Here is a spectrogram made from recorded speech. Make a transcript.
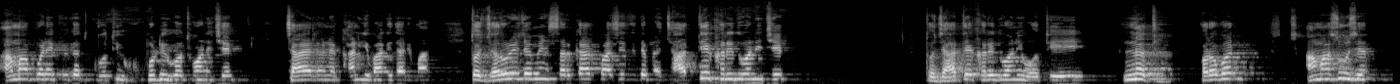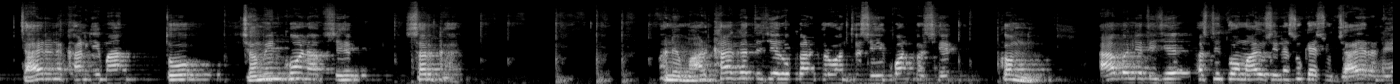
આમાં પણ એક વિગત ખોટી ખોટી ગોઠવાની છે. જાહેર અને ખાનગી ભાગીદારીમાં તો જરૂરી જમીન સરકાર પાસેથી તેમને જાતે ખરીદવાની છે. તો જાતે ખરીદવાની હોતી નથી. બરોબર? આમાં શું છે? જાહેર અને ખાનગીમાં તો જમીન કોણ આપશે? સરકાર. અને માળખાગત જે રોકાણ કરવાનું થશે એ કોણ કરશે? કંપની. આ બંનેથી જે અસ્તિત્વમાં આવ્યું છે એને શું કહેશું? જાહેર અને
